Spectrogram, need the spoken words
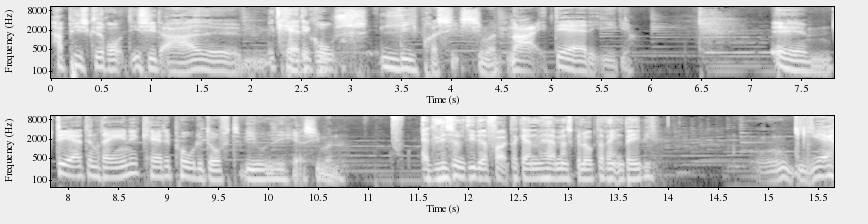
har pisket rundt i sit eget øh, kattegrus. Lige præcis, Simon. Nej, det er det ikke. Øhm, det er den rene kattepote-duft, vi er ude i her, Simon. Er det ligesom de der folk, der gerne vil have, at man skal lugte ren baby? Ja,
